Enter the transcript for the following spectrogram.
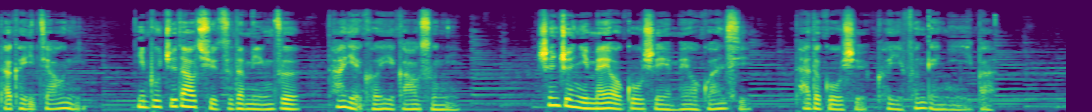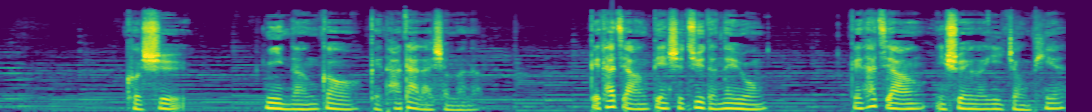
他可以教你；你不知道曲子的名字，他也可以告诉你。甚至你没有故事也没有关系，他的故事可以分给你一半。可是，你能够给他带来什么呢？给他讲电视剧的内容，给他讲你睡了一整天，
